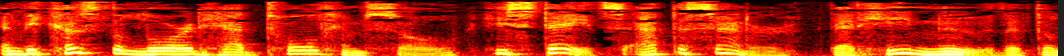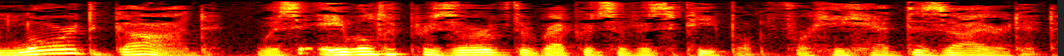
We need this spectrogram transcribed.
And because the Lord had told him so, he states at the center that he knew that the Lord God was able to preserve the records of his people, for he had desired it.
